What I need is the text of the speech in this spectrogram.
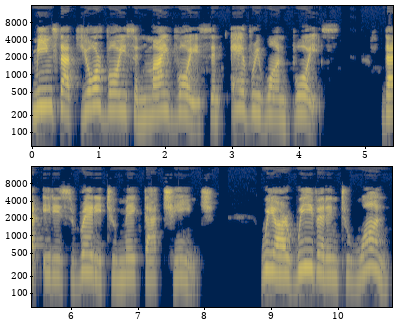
means that your voice and my voice and everyone voice that it is ready to make that change. We are weaving into one,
